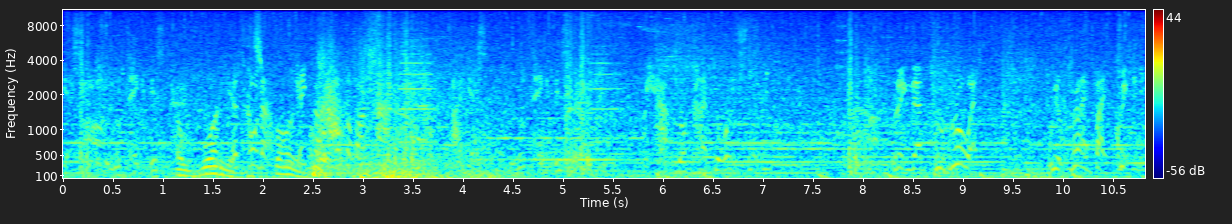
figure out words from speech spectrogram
Yes, we will take this. A warrior has fallen. Take out of our path. Ah, we will take this. We have no time to waste. Bring them to ruin. We'll drive by quickly.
